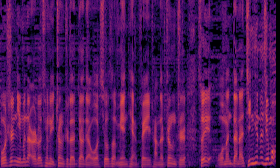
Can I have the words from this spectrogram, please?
我是你们的耳朵情侣，正直的调调，我羞涩腼腆，非常的正直，所以我们带来今天的节目。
